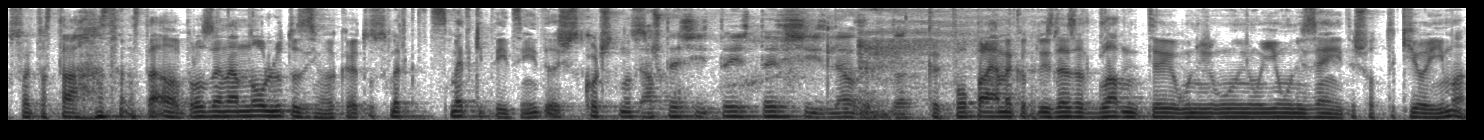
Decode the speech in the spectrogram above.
Освен това става, става въпрос за една много люта зима, където сметките, сметките и цените ще скочат на А всичко. те ще, те, те ще излязат, да. Какво правиме, като излезат гладните и уни- уни- и унизените, защото такива има.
